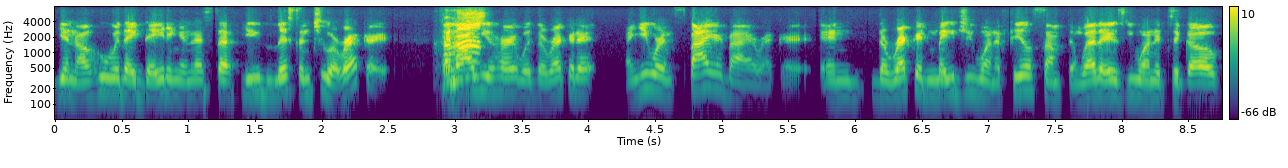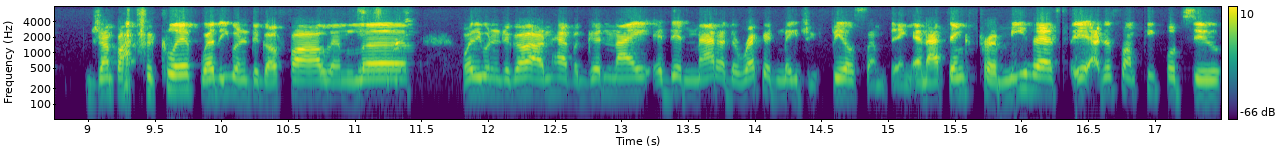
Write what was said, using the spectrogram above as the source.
you know who were they dating and that stuff. You listened to a record. Come and on. all you heard was the record and you were inspired by a record and the record made you want to feel something whether it's you wanted to go jump off a cliff whether you wanted to go fall in love whether you wanted to go out and have a good night it didn't matter the record made you feel something and i think for me that's it i just want people to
